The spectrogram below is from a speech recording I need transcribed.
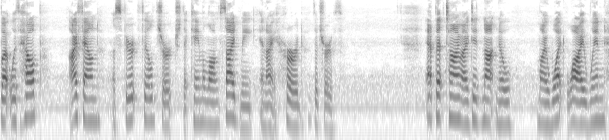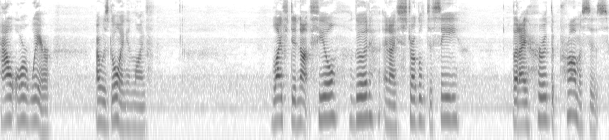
But with help, I found a spirit filled church that came alongside me and I heard the truth. At that time, I did not know my what, why, when, how, or where I was going in life. Life did not feel good, and I struggled to see, but I heard the promises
